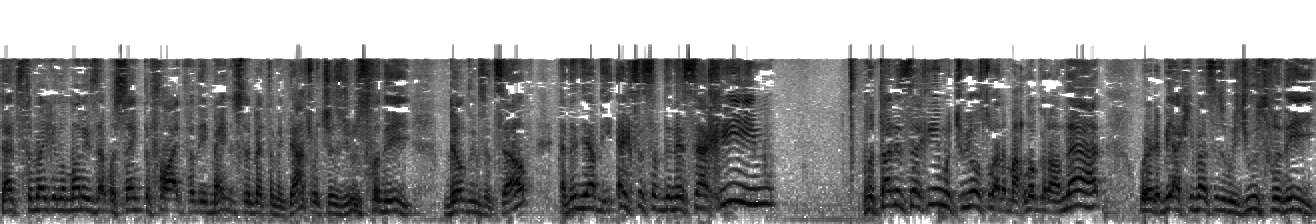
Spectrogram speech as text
that's the regular monies that were sanctified for the maintenance of the Bet HaMikdash, which is used for the buildings itself. And then you have the excess of the Nesachim, Mutan Nesachim, which we also had a machloket on that, where the Bi'akiva says was used for the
